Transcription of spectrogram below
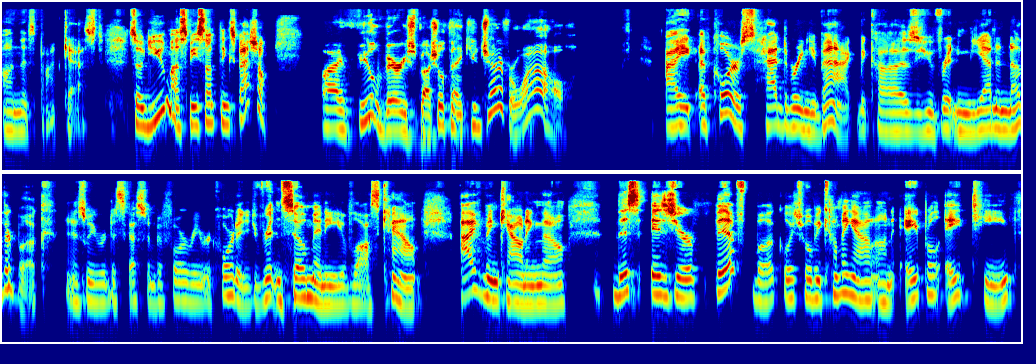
on this podcast. So you must be something special. I feel very special. Thank you, Jennifer. Wow. I, of course, had to bring you back because you've written yet another book, as we were discussing before we recorded. You've written so many, you've lost count. I've been counting, though. This is your fifth book, which will be coming out on April 18th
